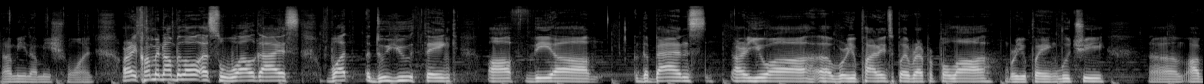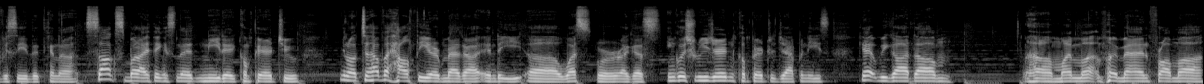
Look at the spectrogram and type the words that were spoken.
Nami Nami Swan. All right, comment down below as well, guys. What do you think of the uh, the bands? Are you uh, uh were you planning to play Red Purple Law? Were you playing Lucci? Um, obviously, that kind of sucks, but I think it's needed compared to you know to have a healthier meta in the uh, West or I guess English region compared to Japanese. Okay, we got um uh, my my man from uh,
